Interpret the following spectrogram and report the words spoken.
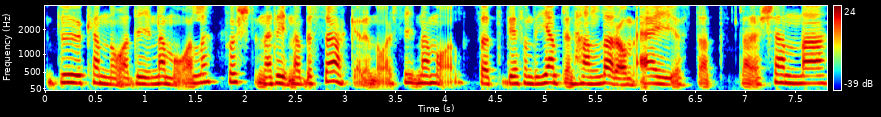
du kan nå dina mål först när dina besökare når sina mål. Så att det som det egentligen handlar om är just att lära känna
